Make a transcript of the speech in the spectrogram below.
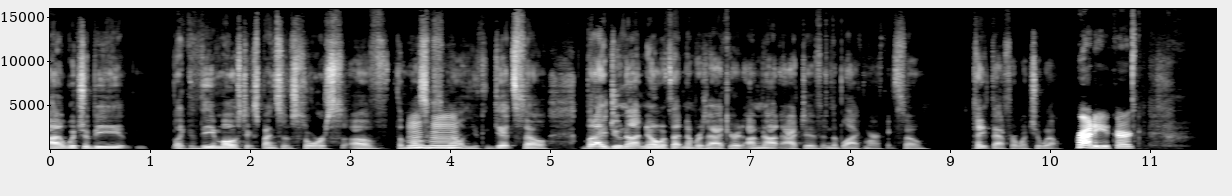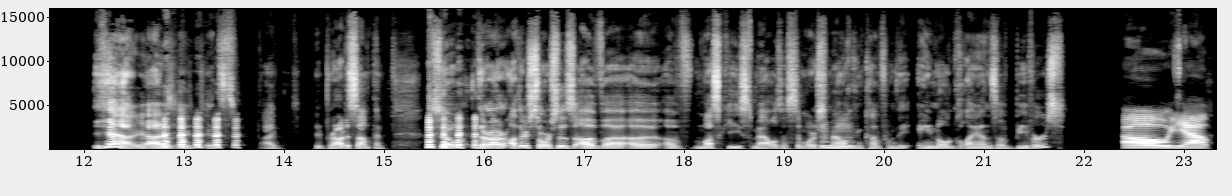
uh, which would be like the most expensive source of the musk Mhm. smell you could get. So, but I do not know if that number is accurate. I'm not active in the black market. So take that for what you will. Proud of you, Kirk. Yeah, yeah, it's, it's I'd be proud of something. So there are other sources of uh, uh, of musky smells. A similar smell Mhm. can come from the anal glands of beavers. Oh, yep,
